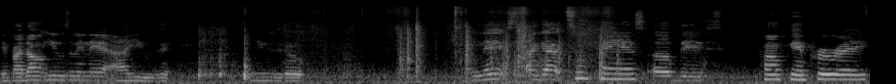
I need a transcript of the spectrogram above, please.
If I don't use it in there, I use it. Use it up. Next, I got two cans of this pumpkin puree.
